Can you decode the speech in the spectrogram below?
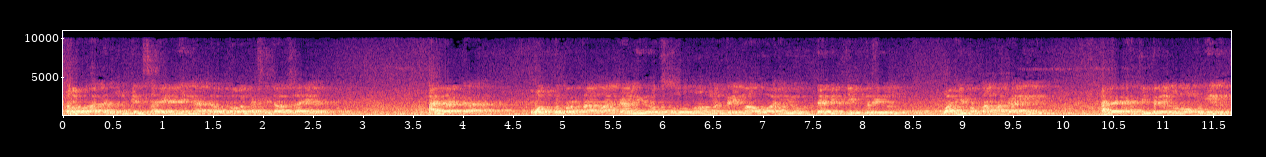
Kalau ada mungkin saya yang nggak tahu, tolong kasih tahu saya. Adakah waktu pertama kali Rasulullah menerima wahyu dari Jibril, wahyu pertama kali, adakah Jibril ngomong begini?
